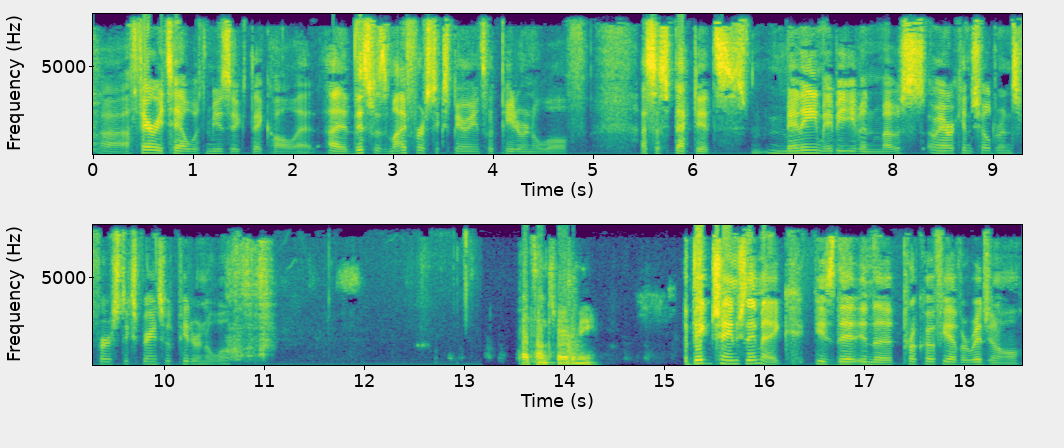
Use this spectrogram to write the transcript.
Uh, a fairy tale with music, they call it. Uh, this was my first experience with Peter and the Wolf. I suspect it's many, maybe even most American children's first experience with Peter and the Wolf. that sounds fair to me. The big change they make is that in the Prokofiev original,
